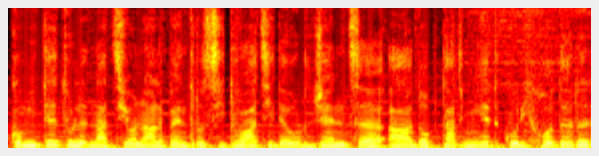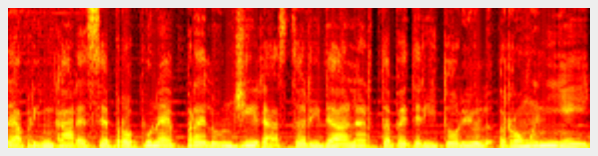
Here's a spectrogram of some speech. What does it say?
Comitetul Național pentru Situații de Urgență a adoptat miercuri hotărârea prin care se propune prelungirea stării de alertă pe teritoriul României.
